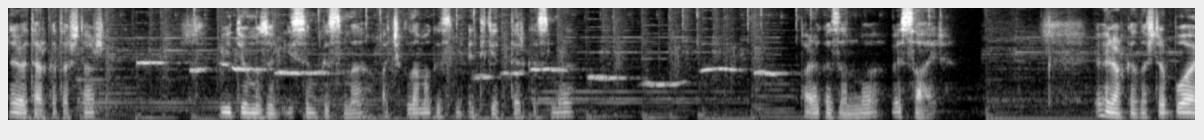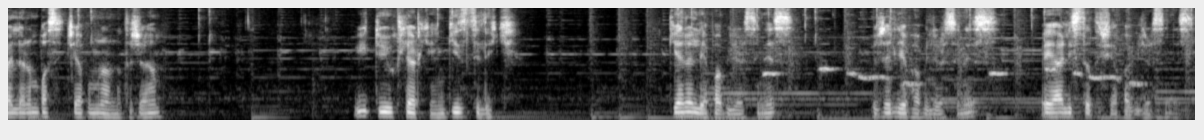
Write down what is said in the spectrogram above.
Evet arkadaşlar. Videomuzun isim kısmı, açıklama kısmı, etiketler kısmı, para kazanma vesaire. Evet arkadaşlar bu ayarların basitçe yapımını anlatacağım. Video yüklerken gizlilik genel yapabilirsiniz, özel yapabilirsiniz veya liste dışı yapabilirsiniz.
